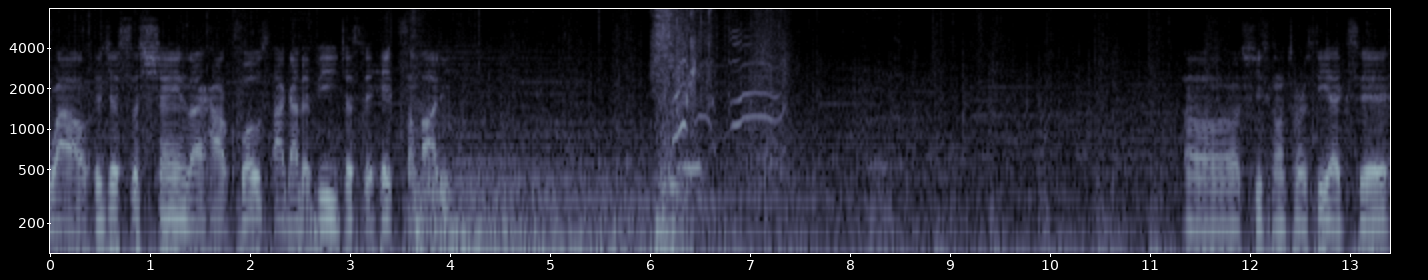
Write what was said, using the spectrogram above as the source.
Wow, it's just a shame like how close I gotta be just to hit somebody. Oh, she's going towards the exit.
